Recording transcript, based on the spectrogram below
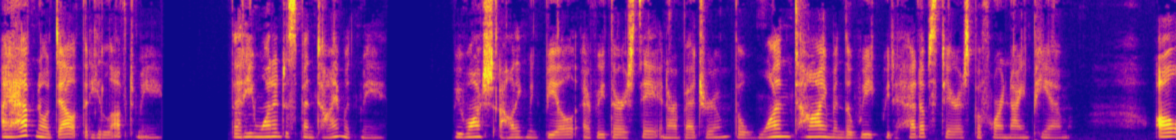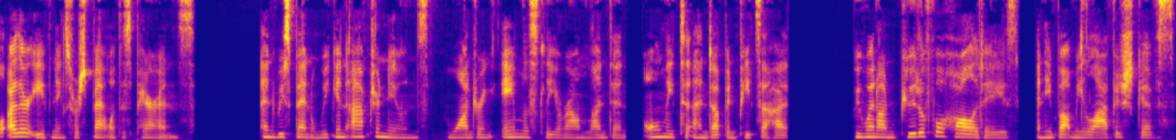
I have no doubt that he loved me, that he wanted to spend time with me. We watched Ally McBeal every Thursday in our bedroom, the one time in the week we'd head upstairs before 9 p.m. All other evenings were spent with his parents, and we spent weekend afternoons wandering aimlessly around London only to end up in Pizza Hut. We went on beautiful holidays, and he bought me lavish gifts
